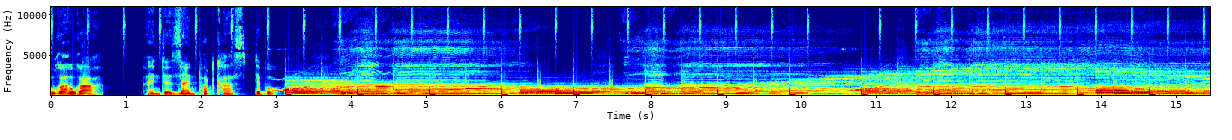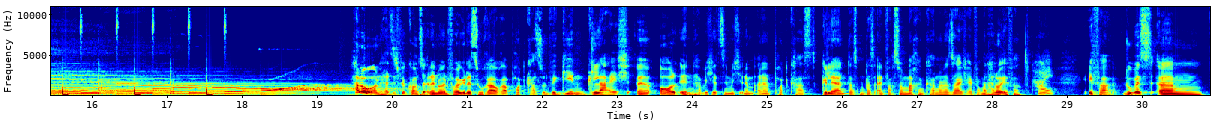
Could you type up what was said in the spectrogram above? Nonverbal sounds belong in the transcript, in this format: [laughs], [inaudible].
Hurra, hurra! Ein Design-Podcast der Burg. Hallo und herzlich willkommen zu einer neuen Folge des Hurra Hurra Podcasts. Und wir gehen gleich äh, all in, habe ich jetzt nämlich in einem anderen Podcast gelernt, dass man das einfach so machen kann. Und dann sage ich einfach mal Hallo Eva. Hi. Eva, du bist ähm,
